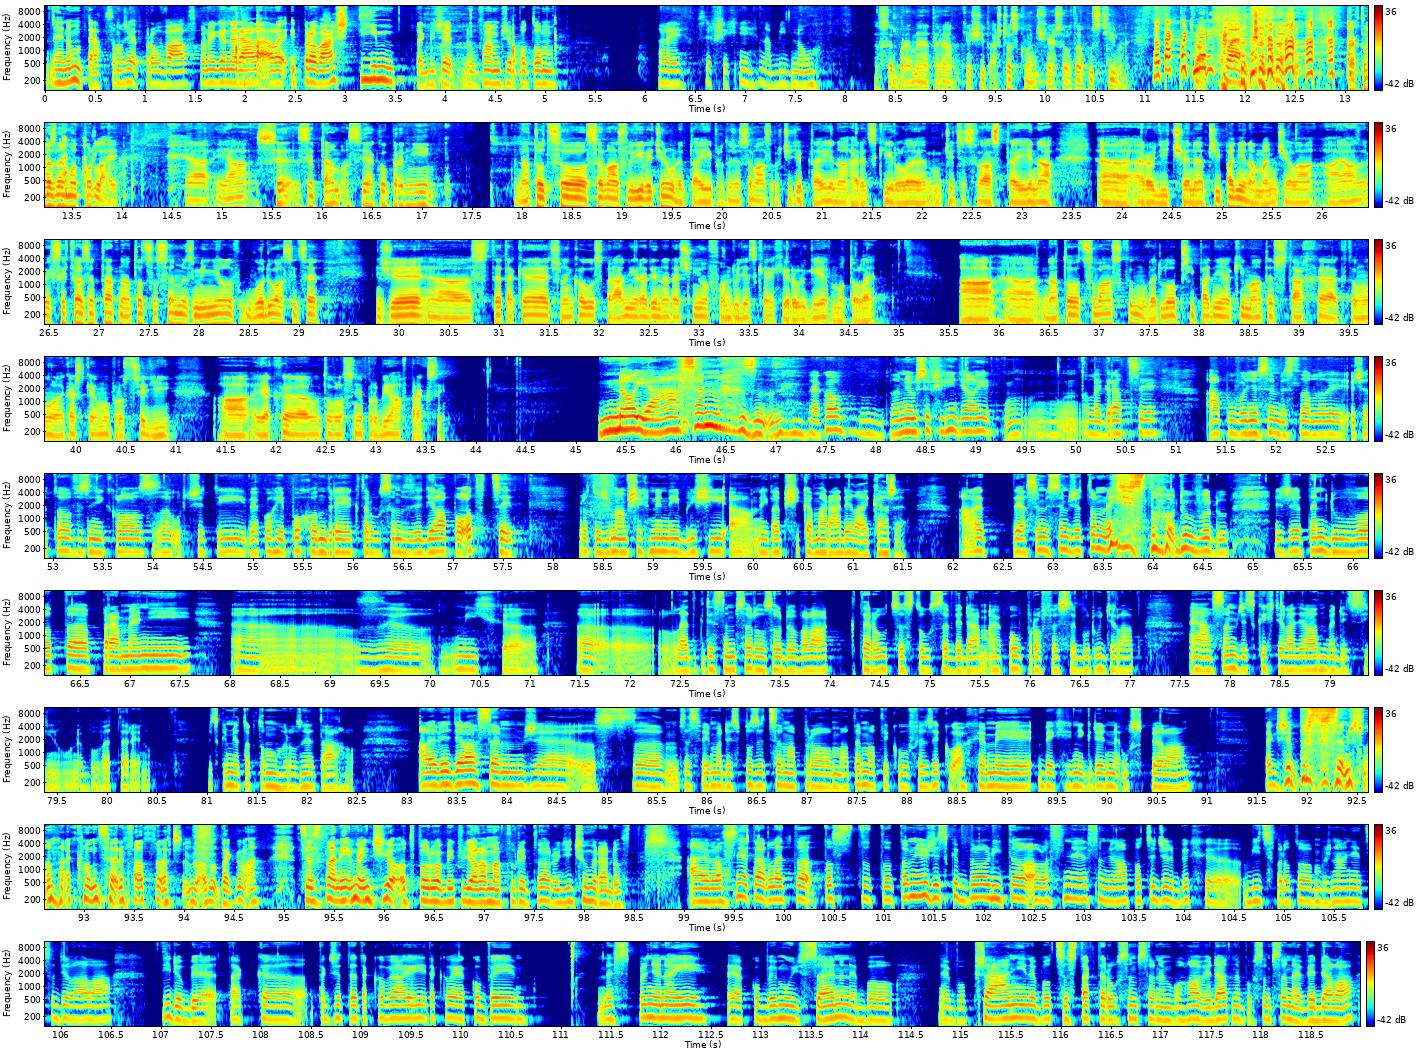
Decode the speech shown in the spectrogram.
nejenom teda samozřejmě pro vás, pane generále, ale i pro váš tým. Takže doufám, že potom tady si všichni nabídnou. To se budeme teda těšit, až to skončí, až se to pustíme. No tak pojďme tak. rychle. tak to vezmeme od podlahy. Já, já se zeptám asi jako první, na to, co se vás lidi většinou neptají, protože se vás určitě ptají na herecké role, určitě se vás ptají na eh, rodiče, ne, případně na manžela. A já bych se chtěl zeptat na to, co jsem zmínil v úvodu, a sice, že eh, jste také členkou správní rady nadačního fondu dětské chirurgie v Motole. A eh, na to, co vás k tomu vedlo, případně jaký máte vztah eh, k tomu lékařskému prostředí a jak eh, to vlastně probíhá v praxi. No já jsem, jako za mě už se všichni dělají mm, legraci a původně jsem myslela, že to vzniklo z určitý jako hypochondrie, kterou jsem zjedila po otci, protože mám všechny nejbližší a nejlepší kamarády lékaře. Ale já si myslím, že to není z toho důvodu, že ten důvod pramení eh, z mých eh, let, kdy jsem se rozhodovala, kterou cestou se vydám a jakou profesi budu dělat. A já jsem vždycky chtěla dělat medicínu nebo veterinu. Vždycky mě to k tomu hrozně táhlo. Ale věděla jsem, že s, se svýma dispozicema pro matematiku, fyziku a chemii bych nikdy neuspěla. Takže prostě jsem šla na konzervatoř. Byla to taková cesta nejmenšího odporu, abych udělala maturitu a rodičům radost. Ale vlastně tahle, to, to, to, to, to mě vždycky bylo líto a vlastně jsem měla pocit, že bych eh, víc pro to možná něco dělala v té době. Tak, eh, takže to je takový, takový jakoby nesplněný jakoby můj sen nebo, nebo přání nebo cesta, kterou jsem se nemohla vydat nebo jsem se nevydala.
